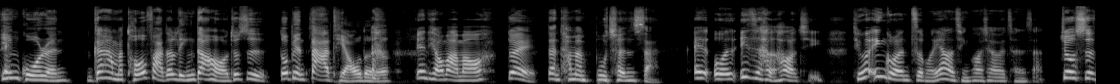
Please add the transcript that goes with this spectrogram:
英国人，你看他们头发都淋到哦，就是都变大条的了，变条马猫。对，但他们不撑伞。哎，我一直很好奇，请问英国人怎么样的情况下会撑伞？就是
